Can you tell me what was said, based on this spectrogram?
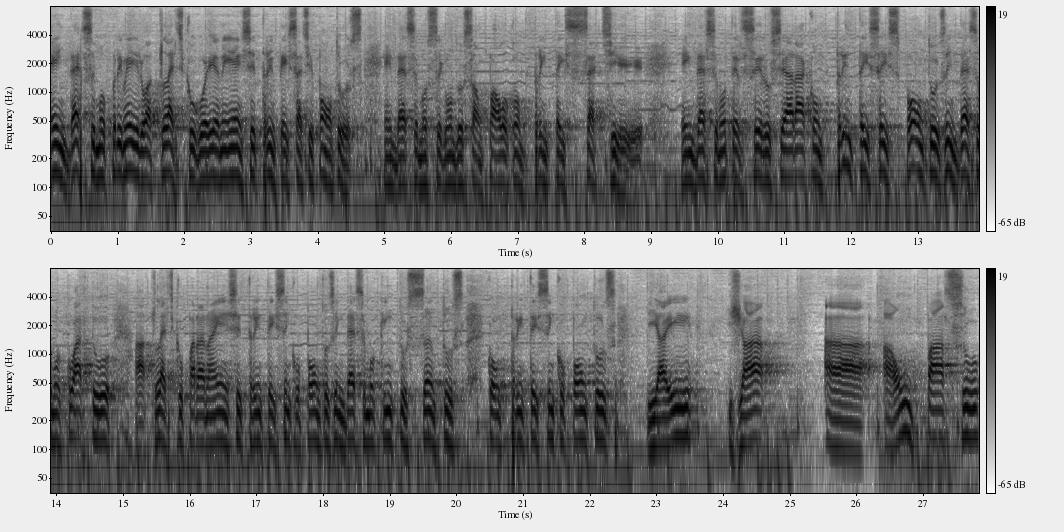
Em décimo primeiro, Atlético Goianiense, 37 pontos. Em décimo segundo, São Paulo com 37. Em 13º, Ceará com 36 pontos. Em 14º, Atlético Paranaense, 35 pontos. Em 15º, Santos com 35 pontos. E aí, já a, a um passo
